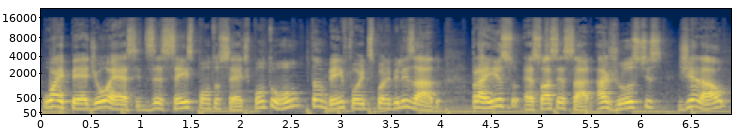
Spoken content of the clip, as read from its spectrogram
O iPad OS 16.7.1 também foi disponibilizado. Para isso, é só acessar Ajustes, Geral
